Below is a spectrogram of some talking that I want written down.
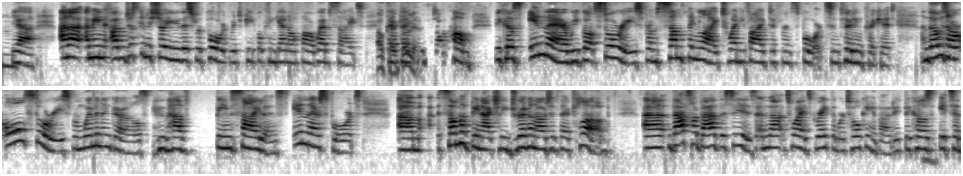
Mm. Yeah. And I, I, mean, I'm just going to show you this report, which people can get off our website, okay, fairplayforwomen.com, because in there we've got stories from something like 25 different sports, including cricket. And those are all stories from women and girls who have been silenced in their sport. Um, some have been actually driven out of their club. Uh, that's how bad this is, and that's why it's great that we're talking about it because mm. it's a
